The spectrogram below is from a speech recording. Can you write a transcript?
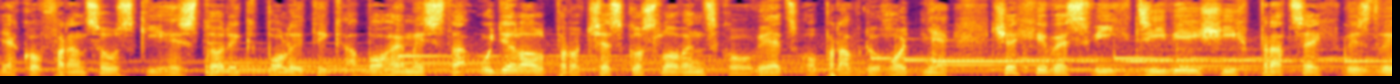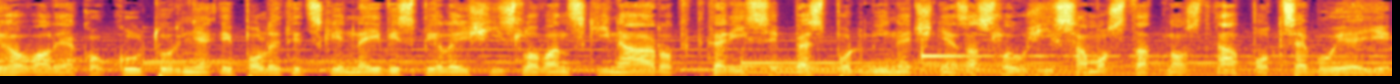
jako francouzský historik, politik a bohemista udělal pro československou věc opravdu hodně. Čechy ve svých dřívějších pracech vyzdvihoval jako kulturně i politicky nejvyspělejší slovanský národ, který si bezpodmínečně zaslouží samostatnost a potřebuje ji.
